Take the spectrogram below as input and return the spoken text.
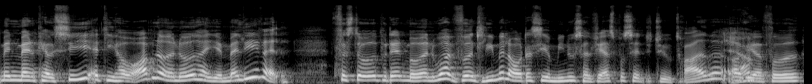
men man kan jo sige, at de har jo opnået noget herhjemme alligevel. Forstået på den måde, nu har vi fået en klimalov, der siger minus 70 procent i 2030, ja. og vi har fået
